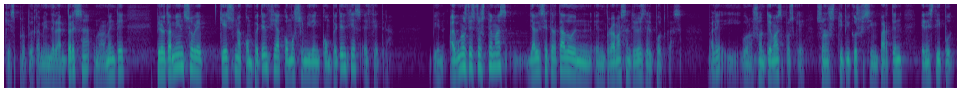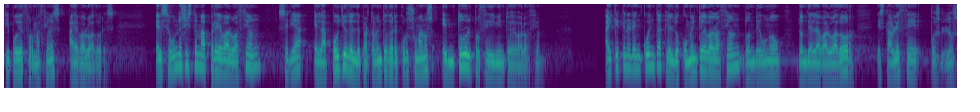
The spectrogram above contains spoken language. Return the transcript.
que es propio también de la empresa normalmente, pero también sobre qué es una competencia, cómo se miden competencias, etc. Bien, algunos de estos temas ya les he tratado en, en programas anteriores del podcast. ¿Vale? Y bueno, son temas pues, que son los típicos que se imparten en este tipo, tipo de formaciones a evaluadores. El segundo sistema preevaluación sería el apoyo del Departamento de Recursos Humanos en todo el procedimiento de evaluación. Hay que tener en cuenta que el documento de evaluación, donde, uno, donde el evaluador establece pues, los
